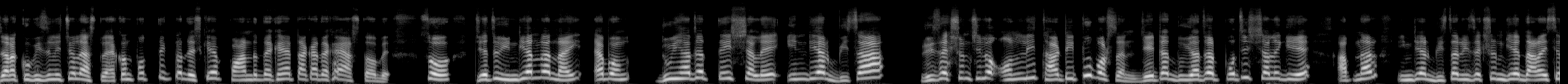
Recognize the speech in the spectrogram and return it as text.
যারা খুব ইজিলি চলে আসতো। এখন প্রত্যেকটা দেশকে ফান্ড দেখায়, টাকা দেখায় আসতে হবে। সো যেহেতু ইন্ডিয়ানরা নাই এবং দুই হাজার তেইশ সালে ইন্ডিয়ার ভিসা রিজেকশন ছিল অনলি থার্টি টু পার্সেন্ট যেটা দুই হাজার পঁচিশ সালে গিয়ে আপনার ইন্ডিয়ার ভিসা রিজেকশন গিয়ে দাঁড়াইছে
